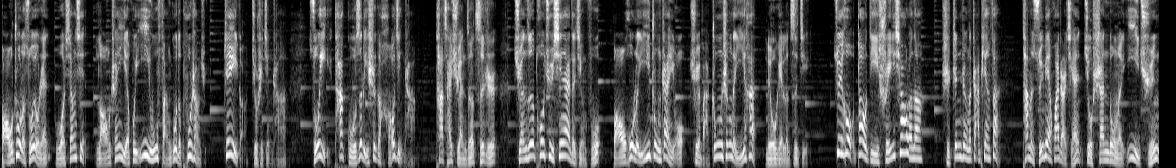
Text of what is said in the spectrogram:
保住了所有人，我相信老陈也会义无反顾地扑上去。这个就是警察，所以他骨子里是个好警察。他才选择辞职，选择脱去心爱的警服，保护了一众战友，却把终生的遗憾留给了自己。最后，到底谁笑了呢？是真正的诈骗犯，他们随便花点钱就煽动了一群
